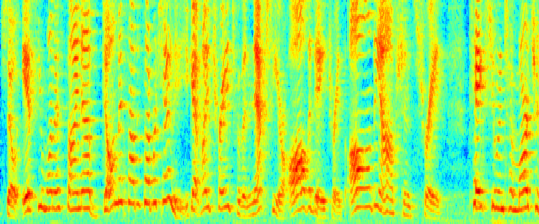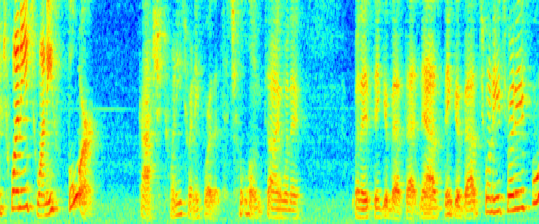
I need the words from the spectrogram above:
So if you want to sign up, don't miss out this opportunity. You get my trades for the next year, all the day trades, all the options trades takes you into March of 2024. Gosh, 2024, that's such a long time when I when I think about that now. Think about 2024.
